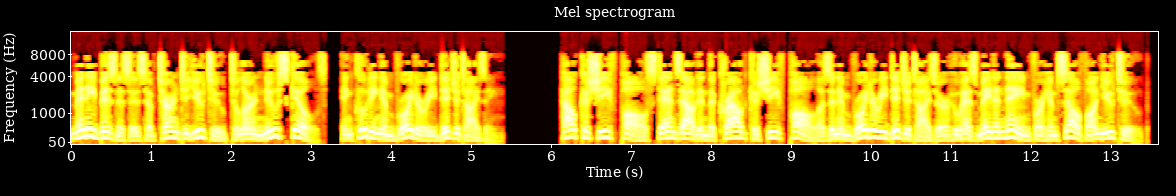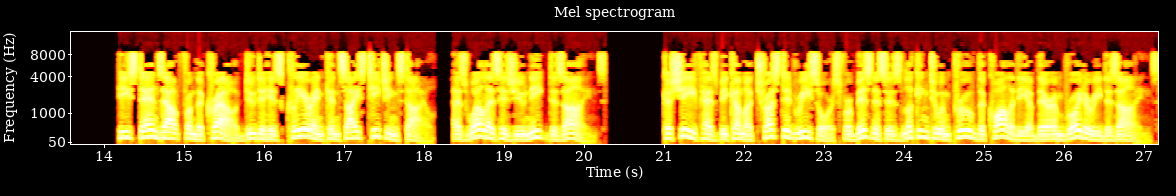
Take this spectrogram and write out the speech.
Many businesses have turned to YouTube to learn new skills, including embroidery digitizing. How Kashif Paul stands out in the crowd Kashif Paul is an embroidery digitizer who has made a name for himself on YouTube. He stands out from the crowd due to his clear and concise teaching style, as well as his unique designs. Kashif has become a trusted resource for businesses looking to improve the quality of their embroidery designs.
